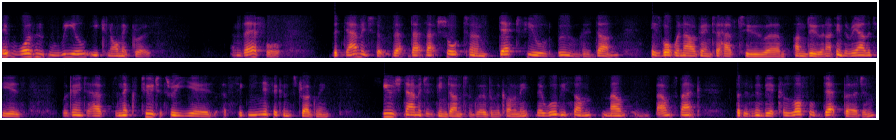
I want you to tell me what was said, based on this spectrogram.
It wasn't real economic growth. And therefore, the damage that that, that, that short term debt fueled boom has done is what we're now going to have to um, undo. And I think the reality is we're going to have the next two to three years of significant struggling. Huge damage has been done to the global economy. There will be some bounce back, but there's going to be a colossal debt burden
